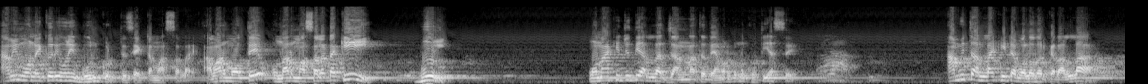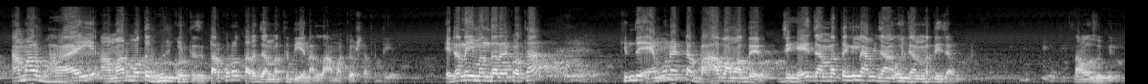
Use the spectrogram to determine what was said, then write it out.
আমি মনে করি উনি ভুল করতেছে একটা মাসালায়। আমার মতে ওনার মাসালাটা কি? ভুল। ওনাকে যদি আল্লাহ জান্নাতে দেয়, আমার কোনো ক্ষতি আছে? আমি তো আল্লাহকে এটা বলা দরকার, আল্লাহ, আমার ভাই আমার মতে ভুল করতেছে, তারপরেও তারা জান্নাতে দিয়ে আল্লাহ আমাকেও সাথে দিয়ে। এটা না ইমানদারের কথা? কিন্তু এমন একটা ভাব আমাদের যে, হে, জান্নাতে গেলে আমি ওই জান্নাতেই যাব না। নাউজুবিল্লাহ।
